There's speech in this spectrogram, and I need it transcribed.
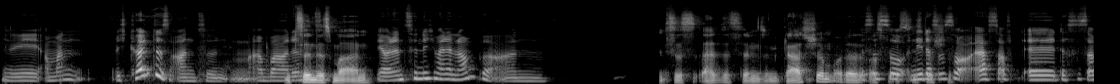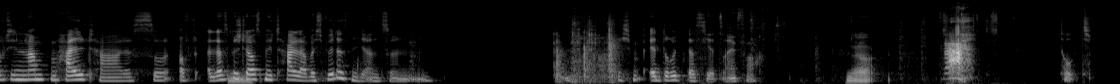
nee, oh Mann, ich könnte es anzünden, aber dann, Zünd es mal an. ja, aber dann zünde ich meine Lampe an. Ist das, hat das denn so ein Glasschirm oder Das was- ist so, was nee, das ist so erst auf, äh, das ist auf den Lampenhalter. Das ist so, auf, das besteht Hm. aus Metall, aber ich will das nicht anzünden. Ich erdrück das jetzt einfach. Ja. Tot.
